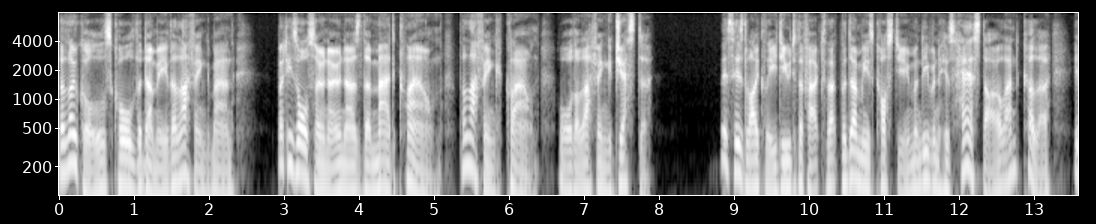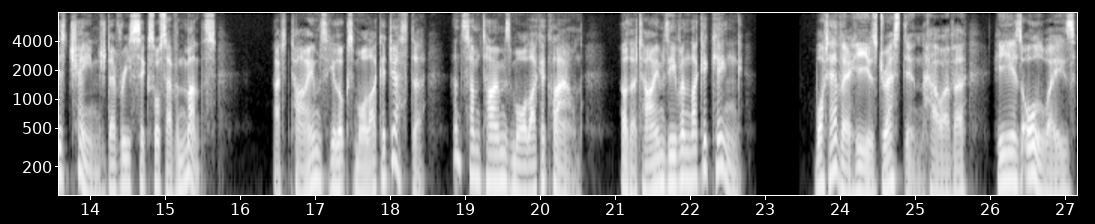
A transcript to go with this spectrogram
The locals call the dummy the laughing man, but he's also known as the Mad Clown, the Laughing Clown, or the Laughing Jester. This is likely due to the fact that the dummy's costume and even his hairstyle and colour is changed every six or seven months. At times he looks more like a jester, and sometimes more like a clown, other times even like a king. Whatever he is dressed in, however, he is always,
